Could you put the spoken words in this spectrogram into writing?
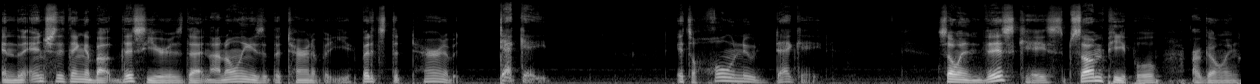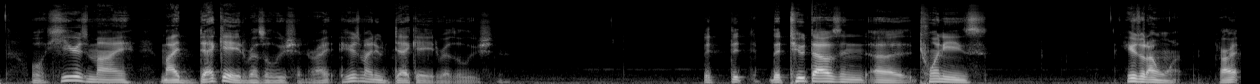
And the interesting thing about this year is that not only is it the turn of a year, but it's the turn of a decade. It's a whole new decade. So in this case, some people are going, well, here's my my decade resolution, right? Here's my new decade resolution. The the, the 2020s uh, here's what I want, all right?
